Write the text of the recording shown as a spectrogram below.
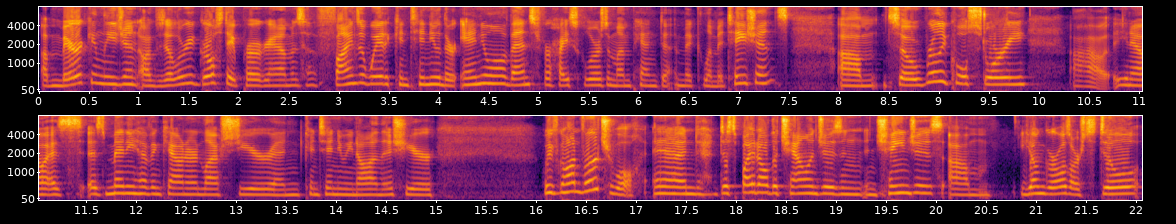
American Legion Auxiliary Girl State Programs finds a way to continue their annual events for high schoolers among pandemic limitations. Um, so, really cool story uh, you know, as as many have encountered last year and continuing on this year, we've gone virtual. And despite all the challenges and, and changes, um, young girls are still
